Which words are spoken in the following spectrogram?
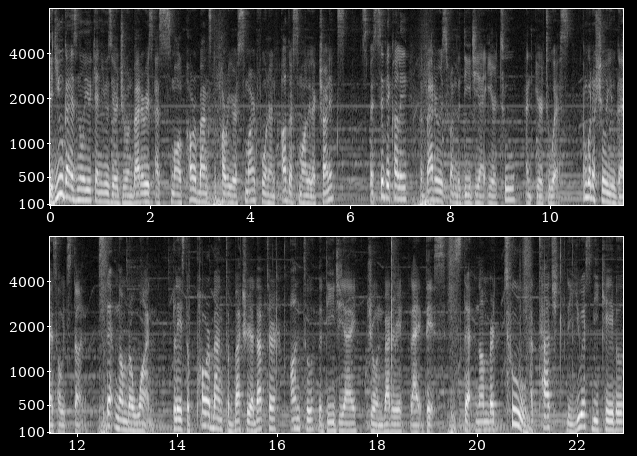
Did you guys know you can use your drone batteries as small power banks to power your smartphone and other small electronics? Specifically, the batteries from the DJI Air 2 and Air 2S. I'm going to show you guys how it's done. Step number one, place the power bank to battery adapter onto the DJI drone battery like this. Step number two, attach the USB cable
